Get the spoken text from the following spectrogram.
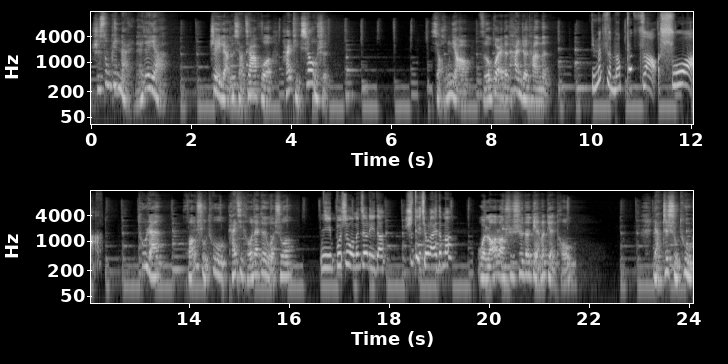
是送给奶奶的呀。这两个小家伙还挺孝顺。小红鸟责怪地看着他们：“你们怎么不早说？”突然，黄鼠兔抬起头来对我说：“你不是我们这里的，是地球来的吗？”我老老实实的点了点头。两只鼠兔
